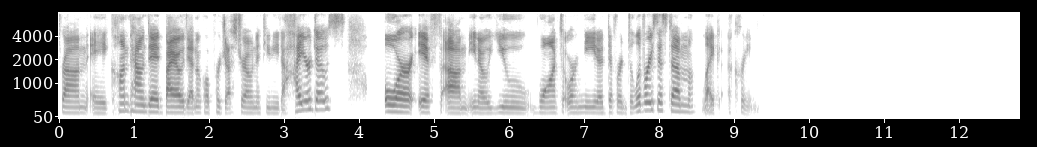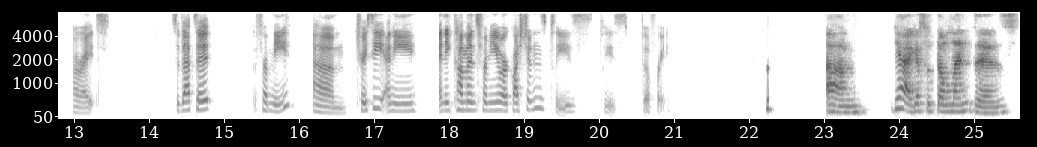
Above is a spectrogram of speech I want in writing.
from a compounded bioidentical progesterone if you need a higher dose or if um, you know you want or need a different delivery system like a cream. All right. So that's it from me. Um, tracy any any comments from you or questions? Please please feel free. Um yeah i guess with the lenses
